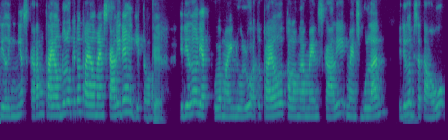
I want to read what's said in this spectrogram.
di linknya sekarang trial dulu, kita trial main sekali deh gitu. Okay. Jadi lo lihat gue main dulu atau trial kalau nggak main sekali, main sebulan. Jadi hmm. lo bisa tahu,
